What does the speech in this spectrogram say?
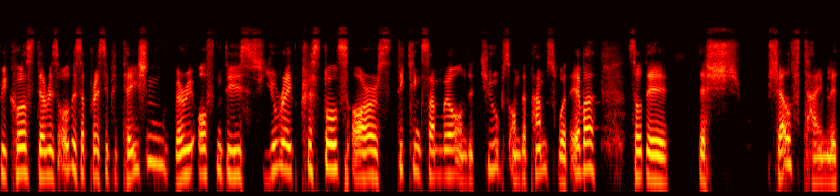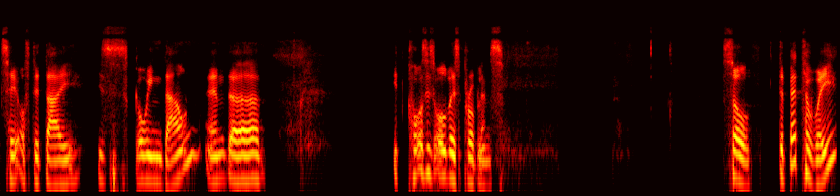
because there is always a precipitation. Very often these urate crystals are sticking somewhere on the tubes, on the pumps, whatever. So the, the sh shelf time, let's say, of the dye is going down and uh, it causes always problems. So the better way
